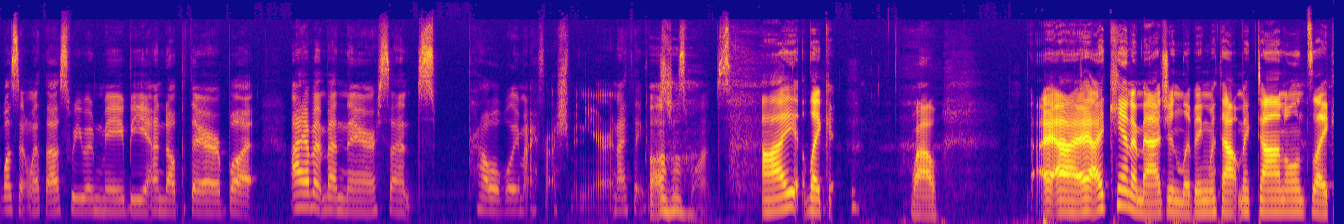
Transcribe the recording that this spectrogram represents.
wasn't with us, we would maybe end up there. But I haven't been there since probably my freshman year, and I think it was just once. I like, wow. I, I, I can't imagine living without McDonald's. Like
